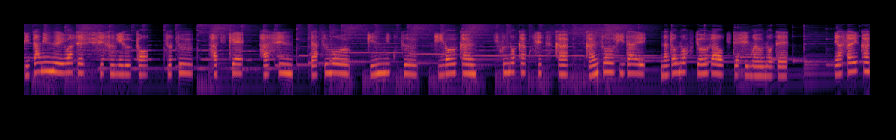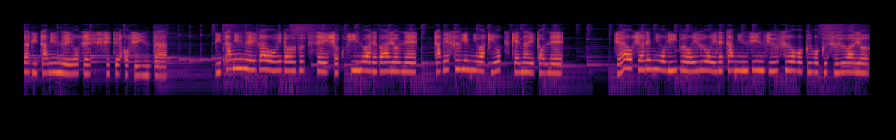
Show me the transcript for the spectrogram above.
ビタミン A は摂取しすぎると、頭痛、吐き気、発疹、脱毛、筋肉痛、疲労感、皮膚の角質化、肝臓肥大、などの不調が起きてしまうので、野菜からビタミン A を摂取してほしいんだ。ビタミン A が多い動物性食品はレバーよね。食べ過ぎには気をつけないとね。じゃあおしゃれにオリーブオイルを入れた人参ジュースをごくごくするわよ。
